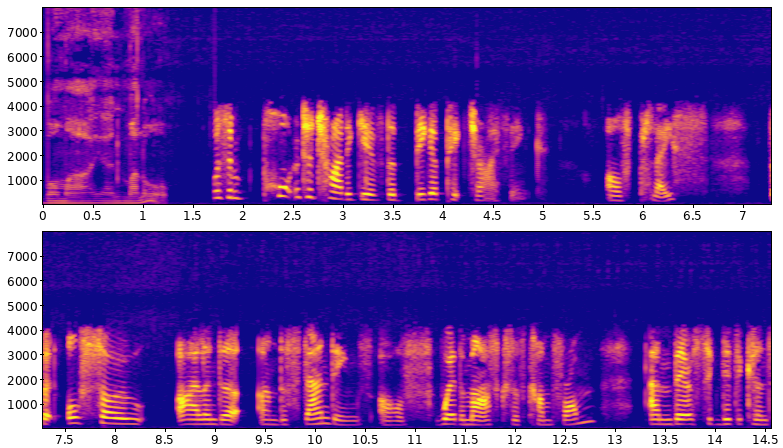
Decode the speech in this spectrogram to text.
Bomai and Malo was important to try to give the bigger picture, I think, of place, but also islander understandings of where the masks have come from and their significance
